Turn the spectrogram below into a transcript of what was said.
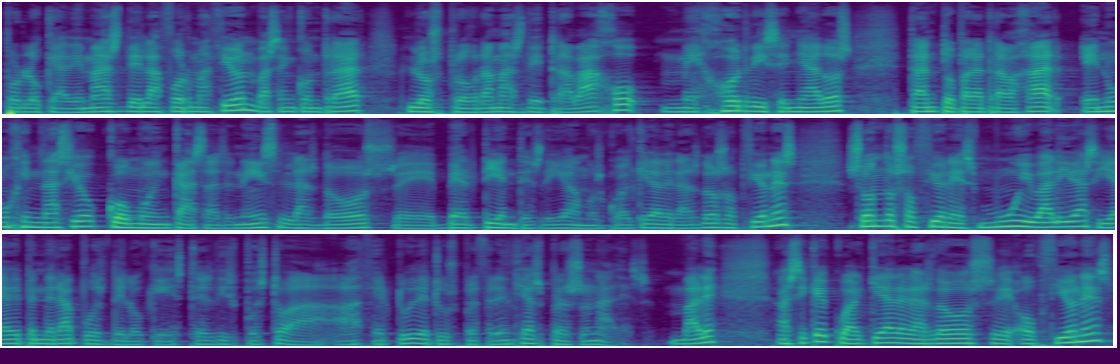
Por lo que además de la formación vas a encontrar los programas de trabajo mejor diseñados tanto para trabajar en un gimnasio como en casa. Tenéis las dos eh, vertientes, digamos, cualquiera de las dos opciones. Son dos opciones muy válidas y ya dependerá pues de lo que estés dispuesto a, hacer tú y de tus preferencias personales, ¿vale? Así que cualquiera de las dos eh, opciones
